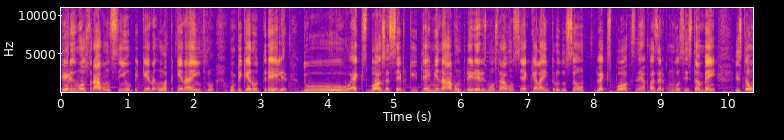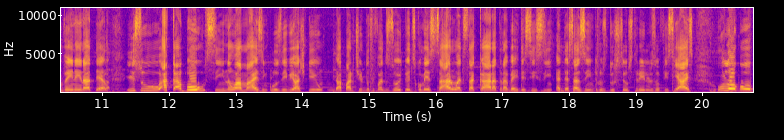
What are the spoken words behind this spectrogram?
eles mostravam sim um pequena, uma pequena intro, um pequeno trailer do Xbox. Sempre que terminava um trailer, eles mostravam sim aquela introdução do Xbox, né, rapaziada? Como vocês também estão vendo aí na tela. Isso acabou, sim, não há mais. Inclusive, eu acho que a partir do FIFA 18 eles começaram a destacar através desses, eh, dessas intros dos seus trailers oficiais o, logo,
